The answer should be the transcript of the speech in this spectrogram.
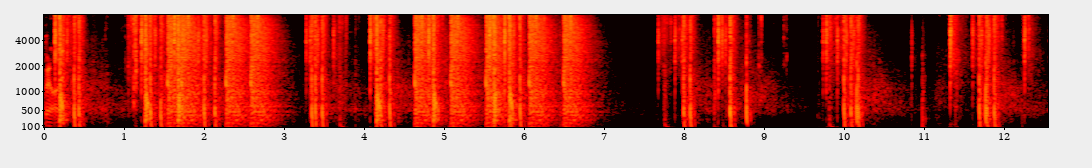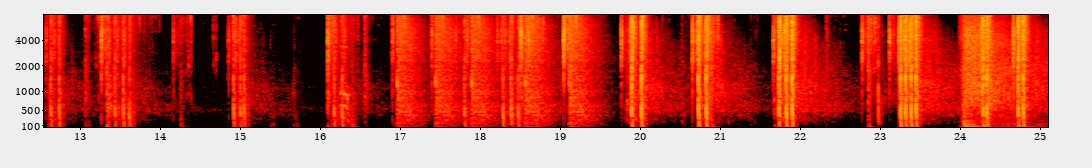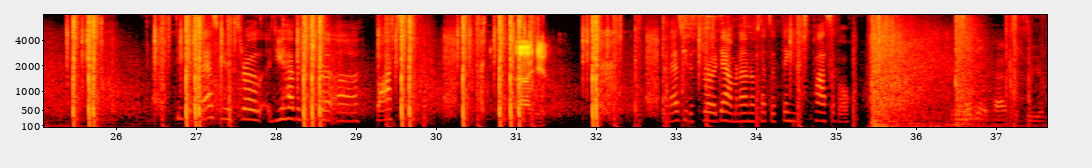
Really? Deacon, I'd ask you to throw. Do you have an extra uh, box? Uh, I do. I'd ask you to throw it down, but I don't know if that's a thing that's possible. He might be able to pass it to you.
